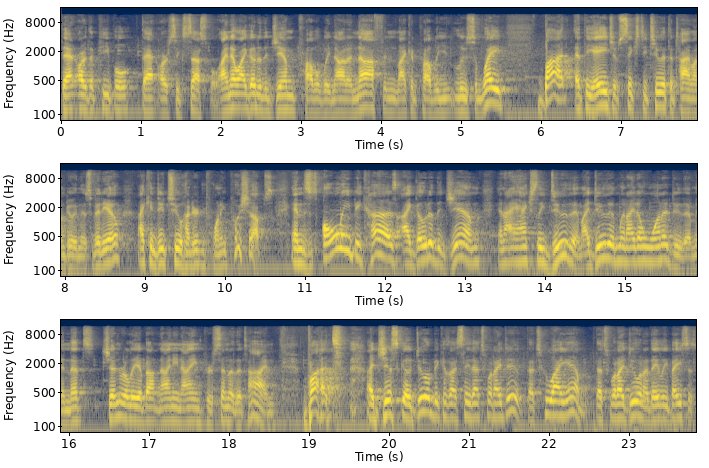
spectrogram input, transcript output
that are the people that are successful. I know I go to the gym probably not enough and I could probably lose some weight but at the age of 62 at the time I'm doing this video I can do 220 push-ups. And it's only because I go to the gym and I actually do them. I do them when I don't want to do them and that's generally about 99% of the time. But I just go do them because I say that's what I do. That's who I am. That's what I do on a daily basis.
